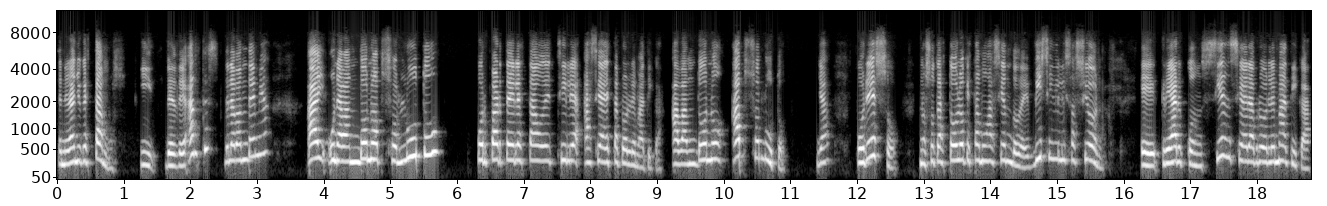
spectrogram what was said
en el año que estamos y desde antes de la pandemia, hay un abandono absoluto por parte del Estado de Chile hacia esta problemática. Abandono absoluto, ¿ya? Por eso, nosotras todo lo que estamos haciendo de visibilización, eh, crear conciencia de la problemática,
